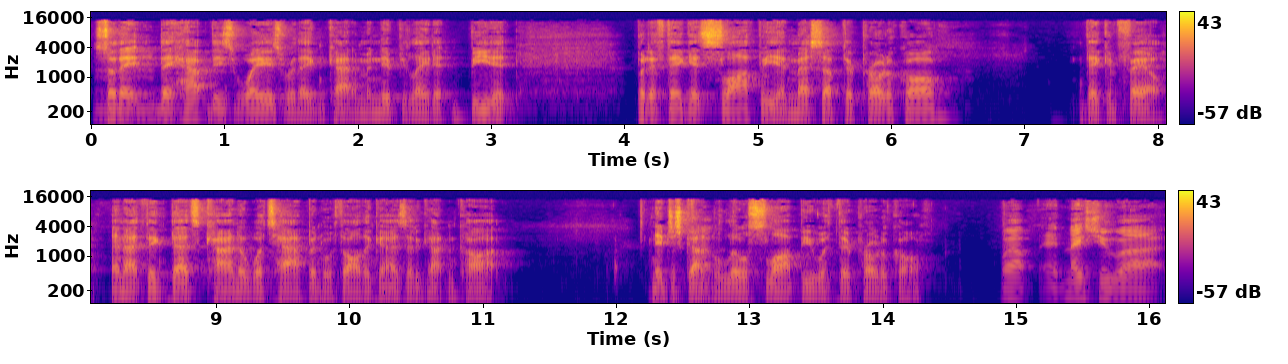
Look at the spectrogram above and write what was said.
So they, mm-hmm. they have these ways where they can kind of manipulate it, beat it. But if they get sloppy and mess up their protocol, they can fail. And I think that's kind of what's happened with all the guys that have gotten caught. They've just gotten a little sloppy with their protocol. Well, it makes you, uh,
